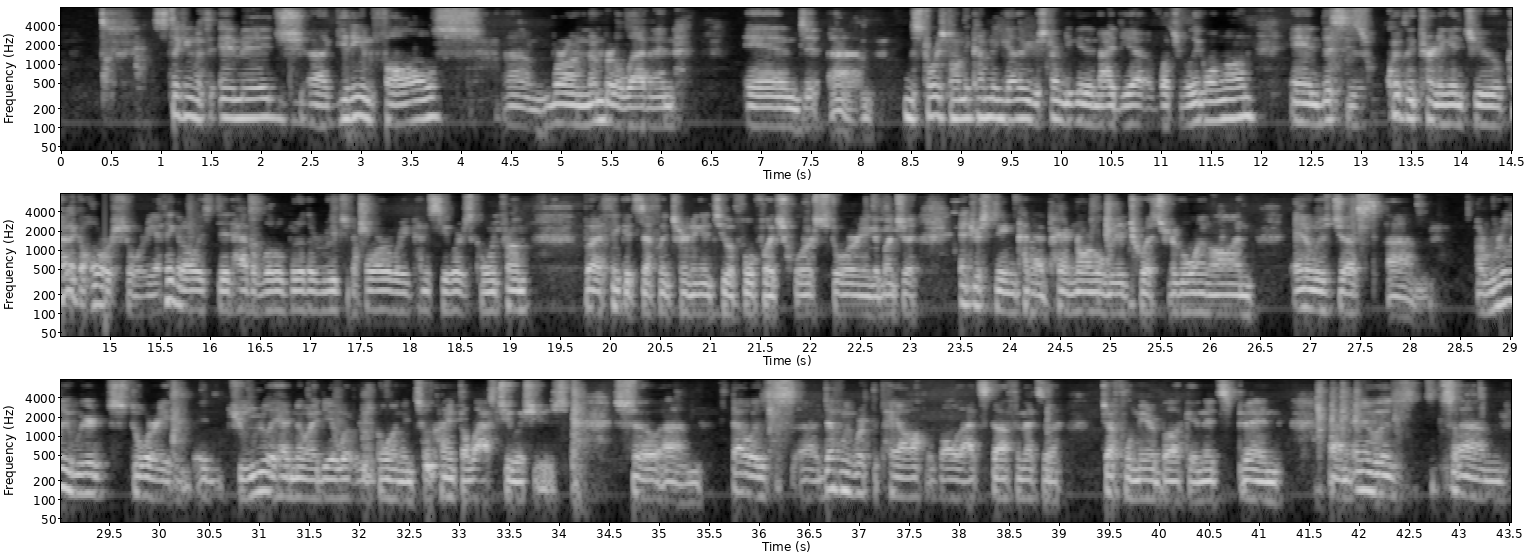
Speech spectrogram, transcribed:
sticking with Image, uh, Gideon Falls. Um, we're on number eleven, and um, the story's finally coming together. You're starting to get an idea of what's really going on, and this is quickly turning into kind of like a horror story. I think it always did have a little bit of the roots in horror, where you kind of see where it's going from, but I think it's definitely turning into a full fledged horror story and a bunch of interesting kind of paranormal weird twists are going on, and it was just. Um, a really weird story. It, you really had no idea what was going until kind of the last two issues. So um, that was uh, definitely worth the payoff of all that stuff. And that's a Jeff Lemire book, and it's been, um, and it was um,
